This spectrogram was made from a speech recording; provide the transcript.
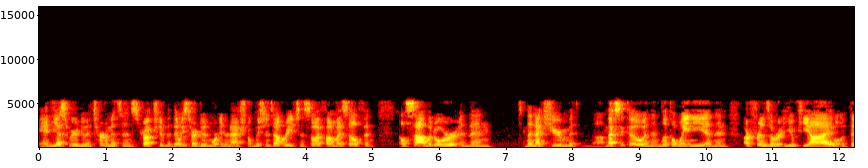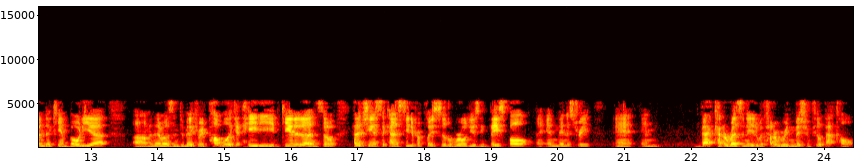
And yes, we were doing tournaments and instruction, but then we started doing more international missions outreach. And so I found myself in El Salvador, and then the next year uh, Mexico, and then Lithuania, and then our friends over at UPI. I went with them to Cambodia, um, and then I was in Dominican Republic, at Haiti, and Canada, and so had a chance to kind of see different places of the world using baseball and ministry, and, and that kind of resonated with how do we bring the mission field back home.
